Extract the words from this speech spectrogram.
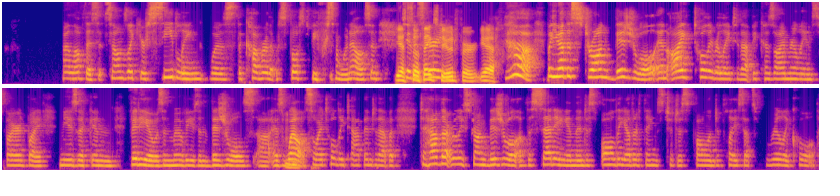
I love this. It sounds like your seedling was the cover that was supposed to be for someone else. And yeah, so thanks, very, dude, for yeah. Yeah. But you had this strong visual, and I totally relate to that because I'm really inspired by music and videos and movies and visuals uh, as mm-hmm. well. So I totally tap into that. But to have that really strong visual of the setting and then just all the other things to just fall into place, that's really cool.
